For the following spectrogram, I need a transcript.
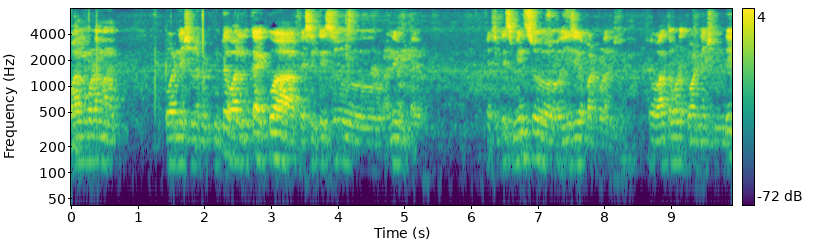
వాళ్ళని కూడా మనం కోఆర్డినేషన్లో పెట్టుకుంటే వాళ్ళు ఇంకా ఎక్కువ ఫెసిలిటీస్ అన్నీ ఉంటాయి. ఫెసిలిటీస్ మీన్స్ ఈజీగా పట్టుకోవడానికి. సో వాళ్ళతో కూడా కోఆర్డినేషన్ ఉండి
